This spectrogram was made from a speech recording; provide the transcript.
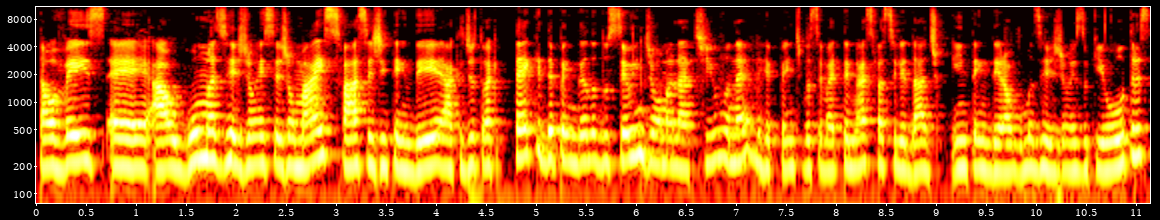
Talvez é, algumas regiões sejam mais fáceis de entender. Acredito até que dependendo do seu idioma nativo, né? De repente você vai ter mais facilidade em entender algumas regiões do que outras.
